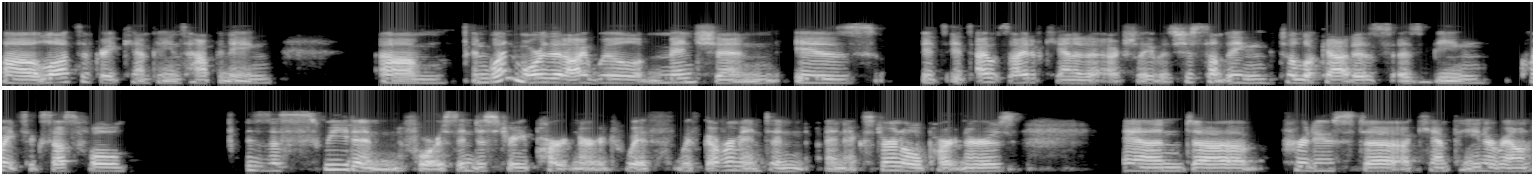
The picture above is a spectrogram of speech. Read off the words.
Uh, lots of great campaigns happening. Um, and one more that I will mention is it's it's outside of Canada actually. But it's just something to look at as as being quite successful. Is the Sweden forest industry partnered with with government and and external partners, and uh, produced a, a campaign around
